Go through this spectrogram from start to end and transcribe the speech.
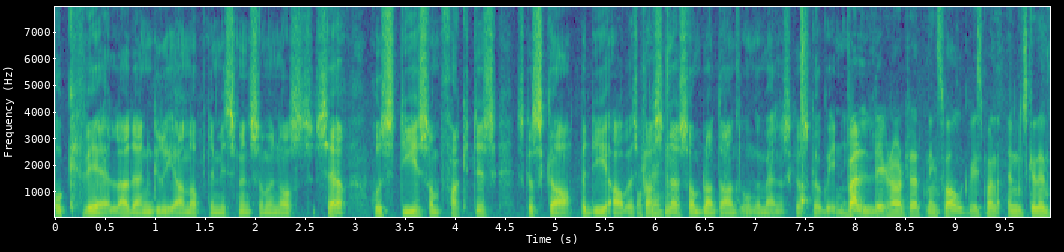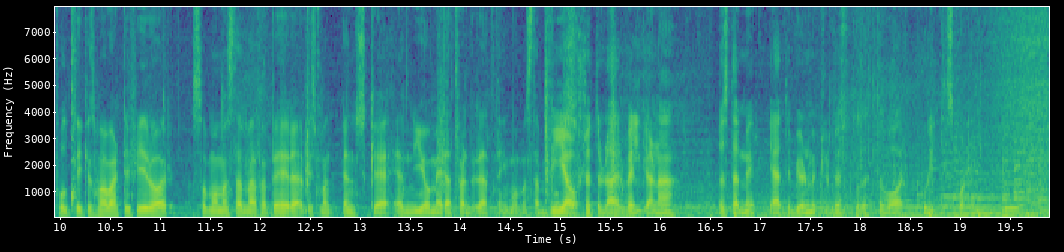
å kvele den gryende optimismen som vi nå ser hos de som faktisk skal skape de arbeidsplassene okay. som bl.a. unge mennesker skal gå inn i. Veldig klart retningsvalg. Hvis man ønsker den politikken som har vært i fire år, så må man stemme Frp Høyre. Hvis man ønsker en ny og mer rettferdig retning, må man stemme Vi avslutter der. Velgerne bestemmer. Jeg heter Bjørn Myklebust, og dette var Politisk kvarter.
